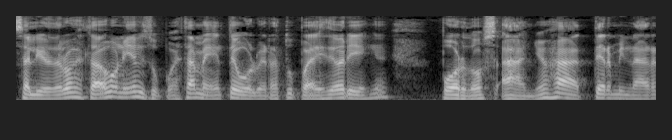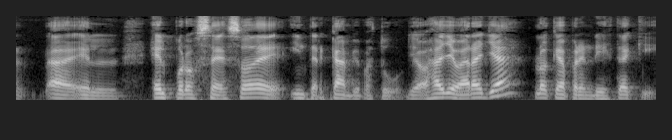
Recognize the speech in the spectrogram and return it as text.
salir de los Estados Unidos y supuestamente volver a tu país de origen por dos años a terminar el, el proceso de intercambio. Pues tú ya vas a llevar allá lo que aprendiste aquí,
